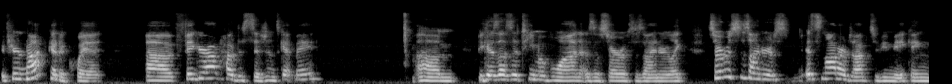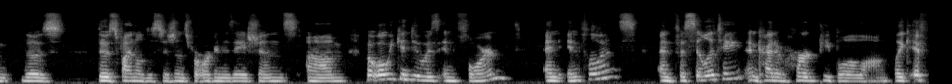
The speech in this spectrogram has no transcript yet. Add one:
if you're not going to quit uh, figure out how decisions get made. Um, because as a team of one, as a service designer, like service designers, it's not our job to be making those those final decisions for organizations. Um, but what we can do is inform and influence and facilitate and kind of herd people along. Like if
